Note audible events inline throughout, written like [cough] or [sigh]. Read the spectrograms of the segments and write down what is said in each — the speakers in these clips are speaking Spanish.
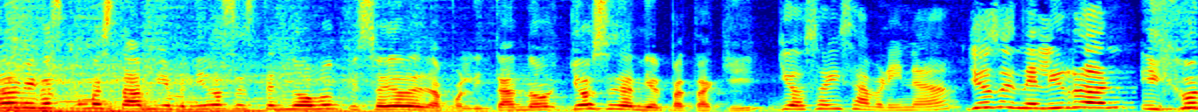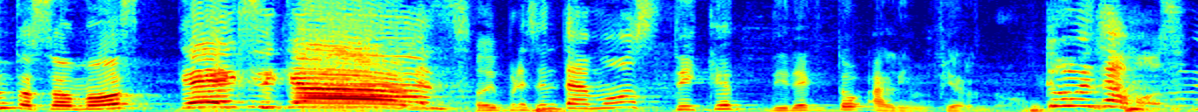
Hola amigos, ¿cómo están? Bienvenidos a este nuevo episodio de Napolitano. Yo soy Daniel Pataki Yo soy Sabrina. Yo soy Nelly Ron. y juntos somos ¡Gexicans! Hoy presentamos. Ticket Directo al Infierno. ¡Comenzamos!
